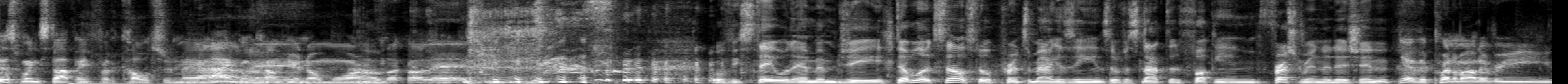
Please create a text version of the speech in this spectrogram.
This Wingstop ain't for the culture, man. I ain't gonna Nah, come here no more. Oh, fuck all that. well, if you stay with MMG, Double XL still prints magazines. If it's not the fucking freshman edition, Yeah, they print them out every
